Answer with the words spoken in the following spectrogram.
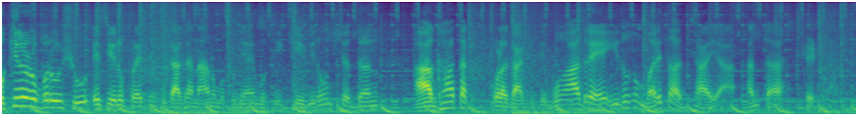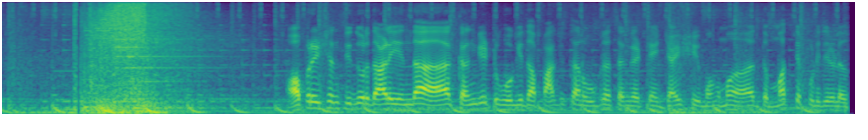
ವಕೀಲರೊಬ್ಬರು ಶೂ ಎಸೆಯಲು ಪ್ರಯತ್ನಿಸಿದಾಗ ನಾನು ಮತ್ತು ನ್ಯಾಯಮೂರ್ತಿ ಕೆ. ವಿನೋದ್ ಚಂದ್ರನ್ ಆಘಾತಕ್ಕೊಳಗಾಗಿದ್ದೆವು. ಆದರೆ ಇದೊಂದು ಮರೆತ ಅಧ್ಯಾಯ ಅಂತ ಹೇಳಿದ್ದಾರೆ. ಆಪರೇಷನ್ ಸಿಂಧೂರ್ ದಾಳಿಯಿಂದ ಕಂಗೆಟ್ಟು ಹೋಗಿದ್ದ ಪಾಕಿಸ್ತಾನ ಉಗ್ರ ಸಂಘಟನೆ ಜೈಷ್ ಇ ಮೊಹಮ್ಮದ್ ಮತ್ತೆ ಪುಡಿದೇಳಲು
